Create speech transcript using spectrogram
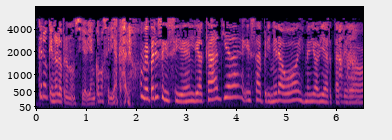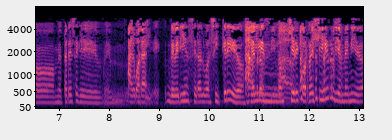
Creo que no lo pronuncié bien. ¿Cómo sería, Caro? Me parece que sí. ¿eh? Leocadia, esa primera O es medio abierta, pero me parece que... Algo así. Eh, debería ser algo así, creo. Si alguien nos quiere corregir, bienvenido.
